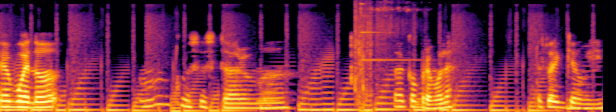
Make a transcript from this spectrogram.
Eh, bueno. Cosa esta arma. Ah, comprémosla. Esperen, quiero mi.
